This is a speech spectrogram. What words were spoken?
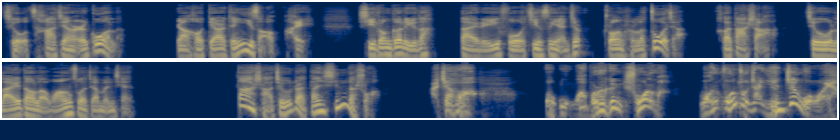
就擦肩而过了。然后第二天一早，嘿，西装革履的，戴着一副金丝眼镜，装上了作家，和大傻就来到了王作家门前。大傻就有点担心的说：“哎，家伙，我我不是跟你说了吗？王王作家已经见过我呀。”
